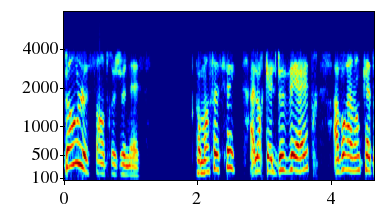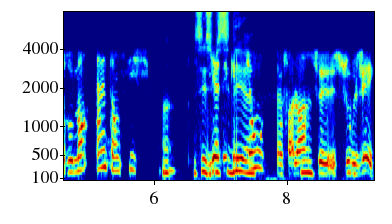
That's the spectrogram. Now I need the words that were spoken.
dans le centre jeunesse? Comment ça se fait? Alors qu'elle devait être, avoir un encadrement intensif. Il y a des suicidé. hein. questions qu'il va falloir se soulever.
